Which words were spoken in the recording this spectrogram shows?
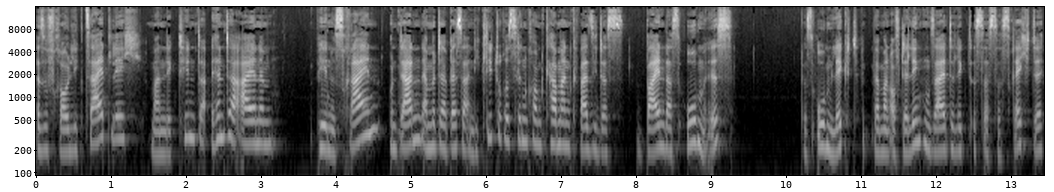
Also Frau liegt seitlich, Mann liegt hinter, hinter einem, Penis rein und dann, damit er besser an die Klitoris hinkommt, kann man quasi das Bein, das oben ist, das oben liegt, wenn man auf der linken Seite liegt, ist das das rechte,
